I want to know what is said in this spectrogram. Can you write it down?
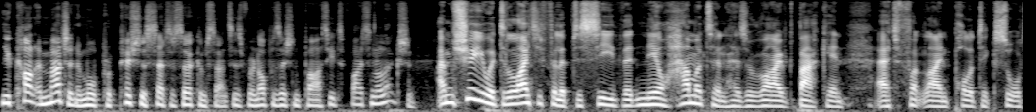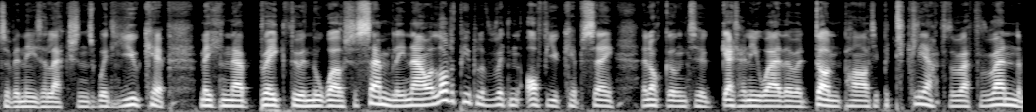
You can't imagine a more propitious set of circumstances for an opposition party to fight an election. I'm sure you were delighted, Philip, to see that Neil Hamilton has arrived back in at frontline politics, sort of, in these elections, with UKIP making their breakthrough in the Welsh Assembly. Now, a lot of people have written off UKIP, saying they're not going to get anywhere, they're a done party, particularly after the referendum.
